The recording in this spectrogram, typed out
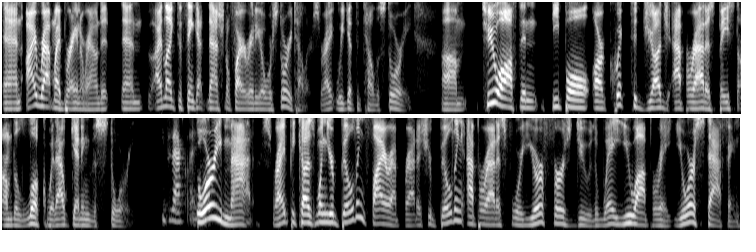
And I wrap my brain around it. And I'd like to think at National Fire Radio, we're storytellers, right? We get to tell the story. Um, too often, people are quick to judge apparatus based on the look without getting the story. Exactly. Story matters, right? Because when you're building fire apparatus, you're building apparatus for your first due, the way you operate, your staffing,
